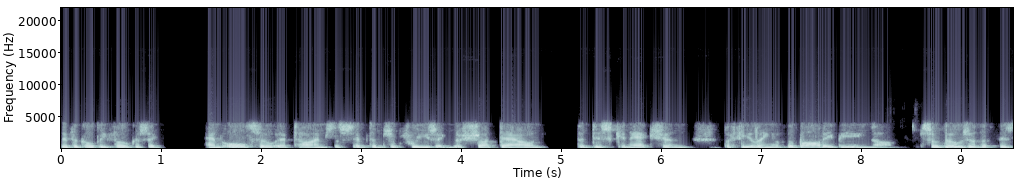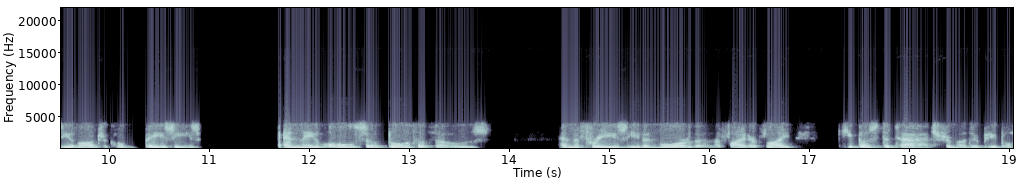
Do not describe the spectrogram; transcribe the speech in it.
difficulty focusing, and also at times the symptoms of freezing, the shutdown, the disconnection, the feeling of the body being numb. So those are the physiological bases. And they also, both of those, and the freeze, even more than the fight or flight, keep us detached from other people.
